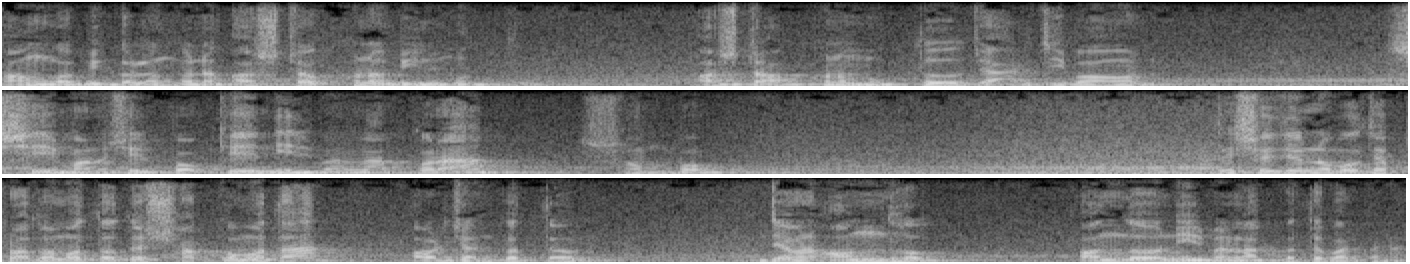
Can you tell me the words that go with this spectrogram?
অঙ্গ বিকলঙ্গন অষ্টক্ষণ বিনমুক্ত অষ্টক্ষণ মুক্ত যার জীবন। সে মানুষের পক্ষে নির্বাণ লাভ করা সম্ভব। তো সেই জন্য বলছে প্রথমত তো সক্ষমতা অর্জন করতে হবে। যেমন অন্ধ অন্ধ নির্বাণ লাভ করতে পারবে না।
